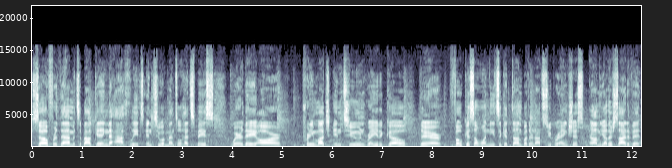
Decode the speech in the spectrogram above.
So for them, it's about getting the athletes into a mental headspace where they are pretty much in tune, ready to go. They're focused on what needs to get done, but they're not super anxious. And on the other side of it,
